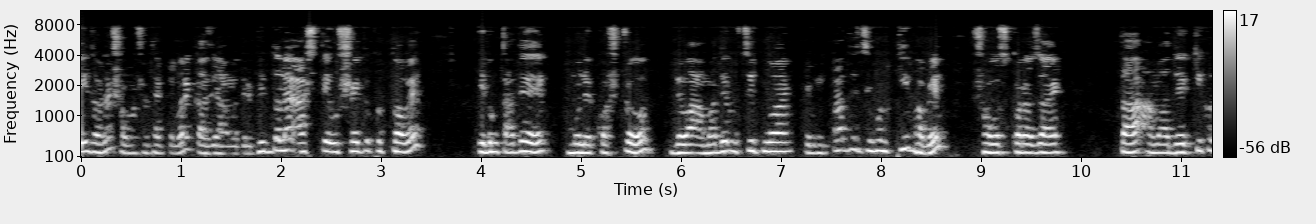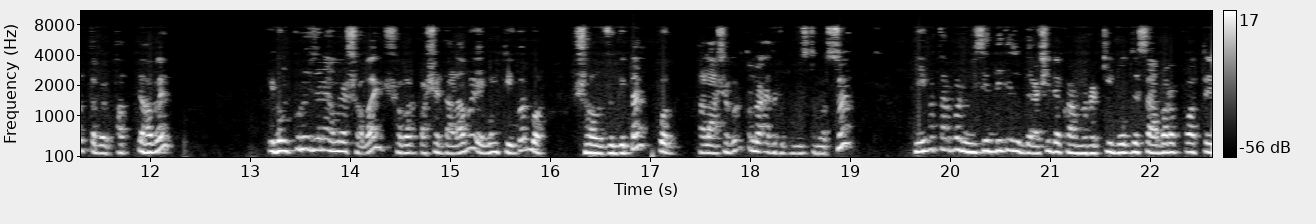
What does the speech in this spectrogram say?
এই ধরনের সমস্যা থাকতে পারে। কাজে আমাদের বিদ্যালয়ে আসতে উৎসাহিত করতে হবে এবং তাদের মনে কষ্ট দেওয়া আমাদের উচিত নয় এবং তাদের জীবন কীভাবে সহজ করা যায়, তা আমাদের কি করতে হবে ভাবতে হবে। এবং প্রয়োজনে আমরা সবাই সবার পাশে দাঁড়াবো এবং কি করব? সহযোগিতা করব। তাহলে আশা করি তোমরা এতটুকু বুঝতে পারছ। এবার তারপর নিচের দিকে যদি আসি, দেখো আমরা কি বলতেছে? আবার পথে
